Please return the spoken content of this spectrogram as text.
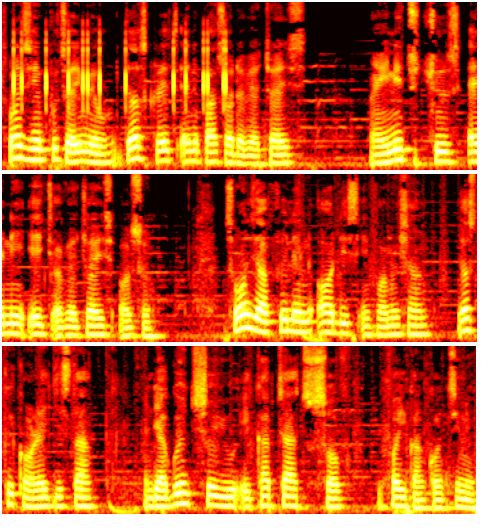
So once you input your email just create any password of your choice and you need to choose any age of your choice also. So once you are filling all this information just click on register and they are going to show you a captcha to solve before you can continue.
